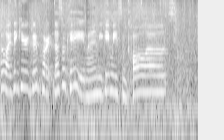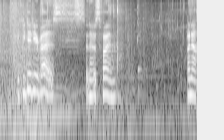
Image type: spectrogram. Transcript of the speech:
No, I think you're a good part. That's okay, man. You gave me some call outs. Like, you did your best. And it was fun. Oh, no.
